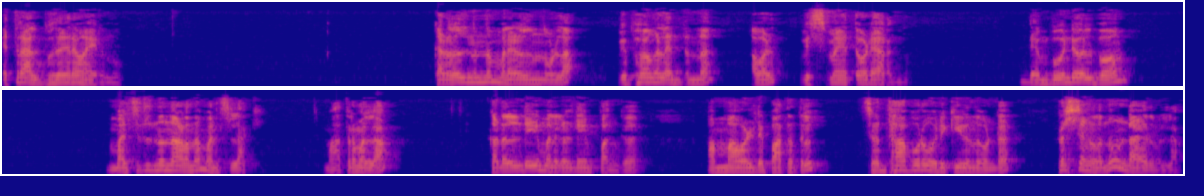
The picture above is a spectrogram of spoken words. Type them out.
എത്ര അത്ഭുതകരമായിരുന്നു. കടലിൽ നിന്നും മലകളിൽ നിന്നുമുള്ള വിഭവങ്ങൾ എന്തെന്ന് അവൾ വിസ്മയത്തോടെ അറിഞ്ഞു. ഡെമ്പുവിന്റെ ഉത്ഭവം മത്സ്യത്തിൽ നിന്നാണെന്ന് മനസ്സിലാക്കി. മാത്രമല്ല കടലിന്റെയും മലകളുടെയും പങ്ക് അമ്മ അവളുടെ പാത്രത്തിൽ ശ്രദ്ധാപൂർവം ഒരുക്കിയിരുന്നുകൊണ്ട് പ്രശ്നങ്ങളൊന്നും ഉണ്ടായതുമില്ല.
